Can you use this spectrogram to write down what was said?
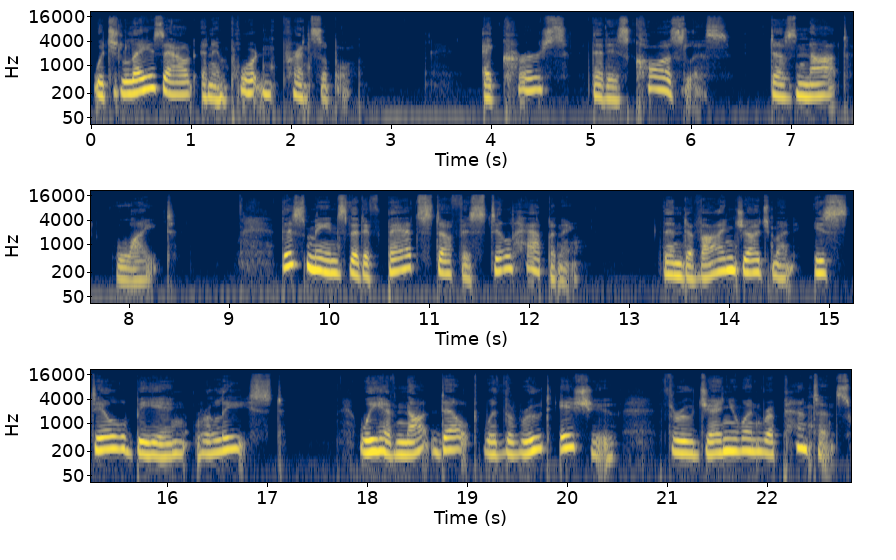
which lays out an important principle. A curse that is causeless does not light. This means that if bad stuff is still happening, then divine judgment is still being released. We have not dealt with the root issue through genuine repentance,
